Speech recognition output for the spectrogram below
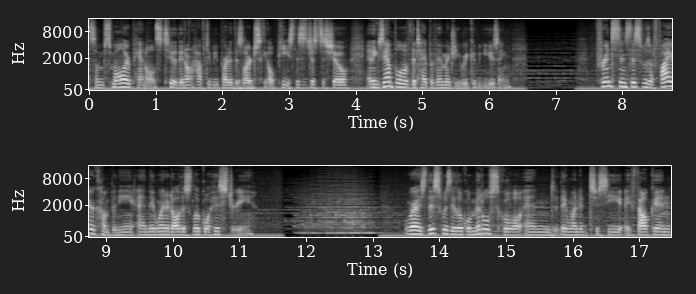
some smaller panels too. They don't have to be part of this large scale piece. This is just to show an example of the type of imagery we could be using. For instance, this was a fire company and they wanted all this local history. Whereas this was a local middle school and they wanted to see a falcon,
